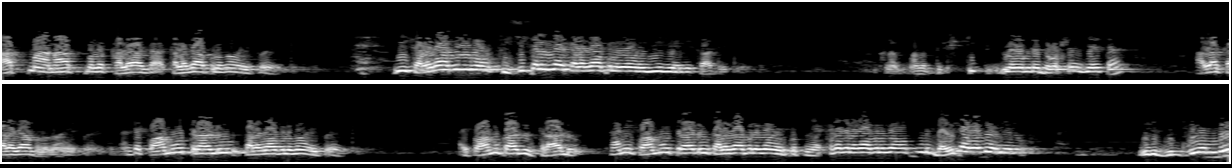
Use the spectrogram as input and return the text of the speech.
ఆత్మ అనాత్మల కలగా కలగాపులగం అయిపోయింది. ఈ కలగాపులగం ఫిజికల్గా కలగాపులగం అయ్యేది ఏమి కాదు ఇది. మన మన దృష్టిలో ఉండే దోషం చేత అలా కలగాపులగం అయిపోయింది. అంటే పాము త్రాడు కలగాపులగం అయిపోయింది. అది పాము కాదు త్రాడు. కానీ పాము త్రాడు కలగాపులగం అయిపోతుంది. ఎక్కడ కలగాపులగం అవుతుంది? బయట అవ్వదు నేను. వీడి బుద్ధి ఉంది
